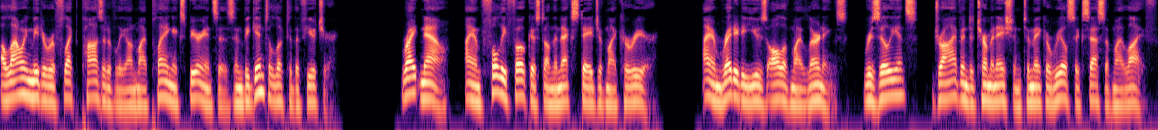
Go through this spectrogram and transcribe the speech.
allowing me to reflect positively on my playing experiences and begin to look to the future. Right now, I am fully focused on the next stage of my career. I am ready to use all of my learnings, resilience, drive, and determination to make a real success of my life.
